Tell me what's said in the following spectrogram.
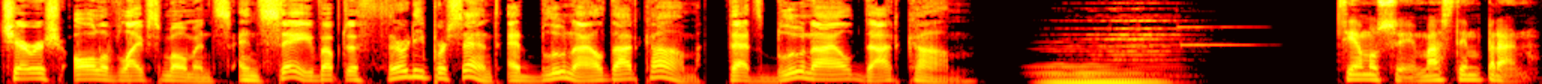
Cherish all of life's moments and save up to 30% at BlueNile.com. That's BlueNile.com. decíamos eh, más temprano,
